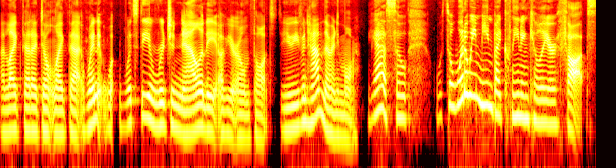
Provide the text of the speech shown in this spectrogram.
I like that. I don't like that. When? wh- What's the originality of your own thoughts? Do you even have them anymore? Yeah. So, so what do we mean by clean and clear thoughts?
